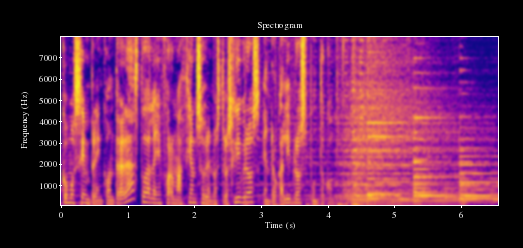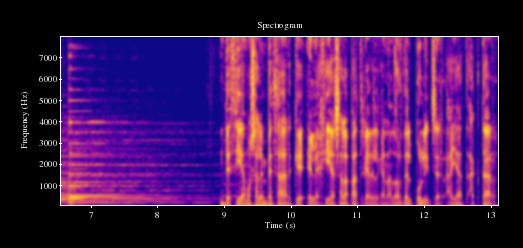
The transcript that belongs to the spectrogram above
Como siempre encontrarás toda la información sobre nuestros libros en rocalibros.com. Decíamos al empezar que Elegías a la Patria del ganador del Pulitzer, Ayat Akhtar,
